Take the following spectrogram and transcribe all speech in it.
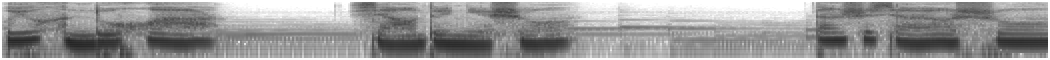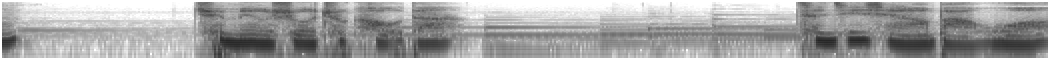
我有很多话想要对你说，但是想要说。却没有说出口的，曾经想要把握，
